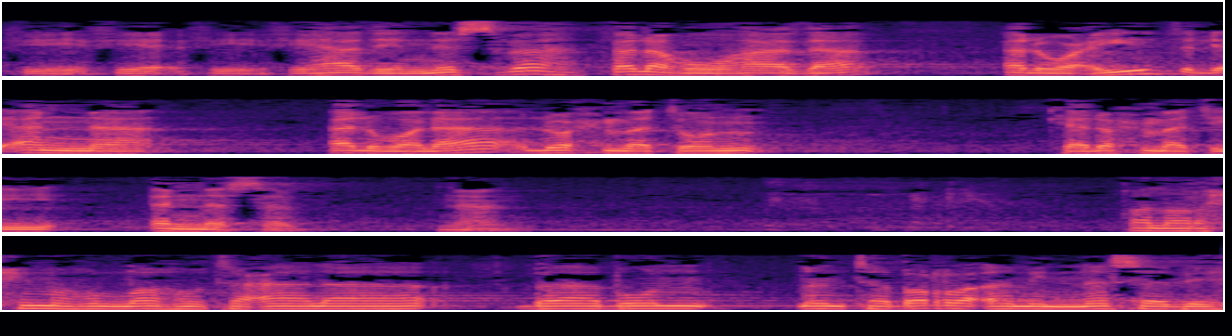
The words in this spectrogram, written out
في في في, في هذه النسبة فله هذا الوعيد لأن الولاء لحمة كلحمة النسب. نعم. قال رحمه الله تعالى باب من تبرأ من نسبه.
